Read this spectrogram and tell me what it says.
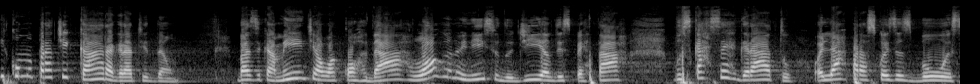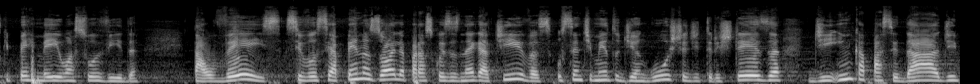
E como praticar a gratidão? Basicamente, ao acordar, logo no início do dia, ao despertar, buscar ser grato, olhar para as coisas boas que permeiam a sua vida Talvez, se você apenas olha para as coisas negativas, o sentimento de angústia, de tristeza, de incapacidade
